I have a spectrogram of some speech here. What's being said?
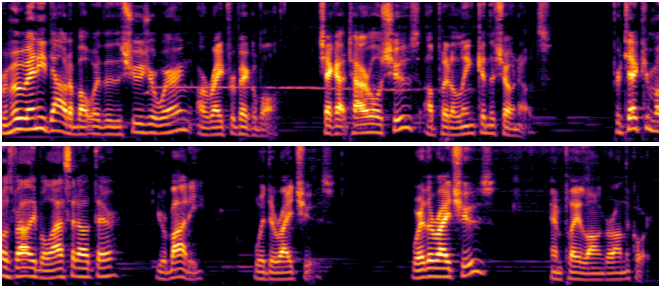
Remove any doubt about whether the shoes you're wearing are right for pickleball. Check out Tyrol shoes, I'll put a link in the show notes. Protect your most valuable asset out there, your body, with the right shoes. Wear the right shoes and play longer on the court.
